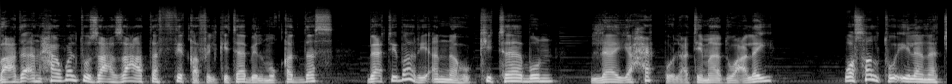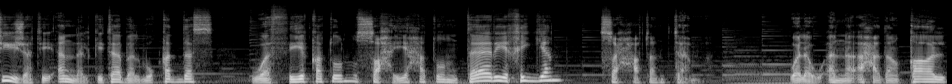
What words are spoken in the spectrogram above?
بعد أن حاولت زعزعة الثقة في الكتاب المقدس باعتبار أنه كتاب لا يحق الاعتماد عليه وصلت إلى نتيجة أن الكتاب المقدس وثيقة صحيحة تاريخيا صحة تامة ولو أن احدا قال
